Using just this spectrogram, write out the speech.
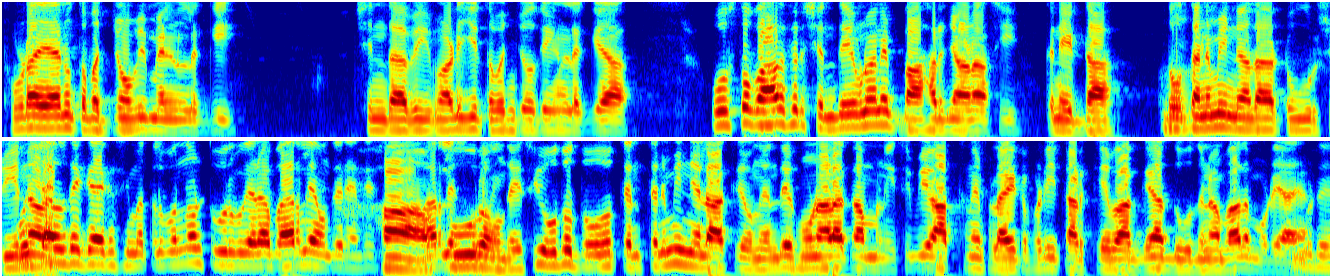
ਥੋੜਾ ਜਿਹਾ ਇਹਨੂੰ ਤਵੱਜੋ ਵੀ ਮਿਲਣ ਲੱਗੀ। ਛਿੰਦਾ ਵੀ ਮਾੜੀ ਜੀ ਤਵੱਜੋ ਦੇਣ ਲੱਗਿਆ। ਉਸ ਤੋਂ ਬਾਅਦ ਫਿਰ ਛਿੰਦੇ ਉਹਨਾਂ ਨੇ ਬਾਹਰ ਜਾਣਾ ਸੀ ਕੈਨੇਡਾ। ਦੋ ਤਿੰਨ ਮਹੀਨਿਆਂ ਦਾ ਟੂਰ ਸੀ ਉਹ ਇਹਨਾਂ ਦਾ। ਚੱਲਦੇ ਗਏ ਸੀ ਮਤਲਬ ਉਹਨਾਂ ਨੂੰ ਟੂਰ ਵਗੈਰਾ ਬਾਹਰ ਲਿਆਉਂਦੇ ਰਹਿੰਦੇ ਸੀ ਹਾਂ ਬਾਹਰਲੇ ਟੂਰ ਆਉਂਦੇ ਸੀ ਉਦੋਂ ਦੋ ਦੋ ਤਿੰਨ ਤਿੰਨ ਮਹੀਨੇ ਲਾ ਕੇ ਆਉਂਦੇ ਹੁੰਦੇ। ਹੁਣ ਵਾਲਾ ਕੰਮ ਨਹੀਂ ਸੀ ਵੀ ਹੱਥ ਨੇ ਫਲਾਈਟ ਫੜੀ ਤੜਕੇ ਵਗ ਗਿਆ ਦੋ ਦਿਨਾਂ ਬਾਅਦ ਮੁੜਿਆ ਆਇਆ। ਮੁੰਡੇ।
